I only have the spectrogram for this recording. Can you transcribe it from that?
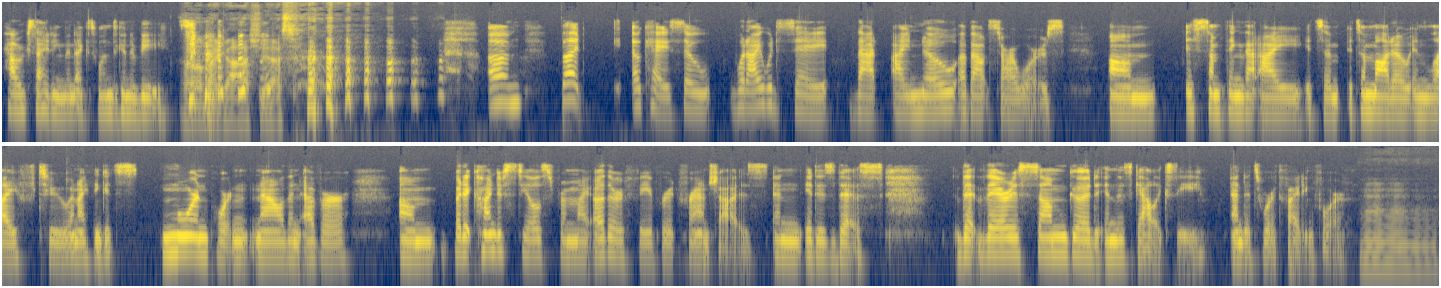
how exciting the next one's going to be. Oh my gosh, yes. um, but okay, so what I would say that I know about Star Wars um, is something that I it's a it's a motto in life too, and I think it's more important now than ever. Um, but it kind of steals from my other favorite franchise, and it is this: that there is some good in this galaxy, and it's worth fighting for. Mm.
